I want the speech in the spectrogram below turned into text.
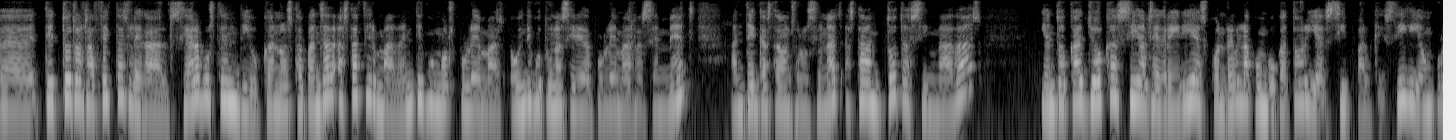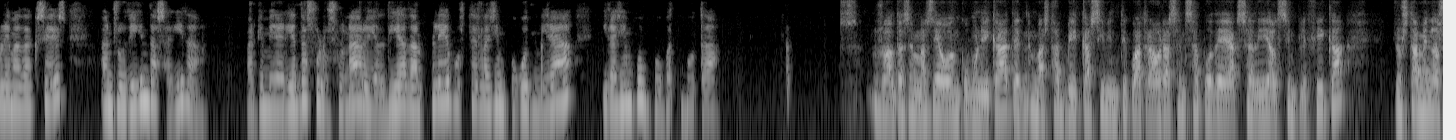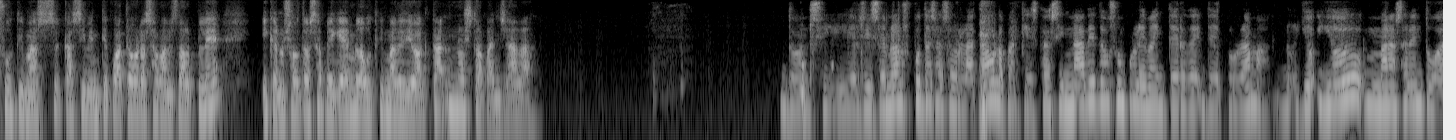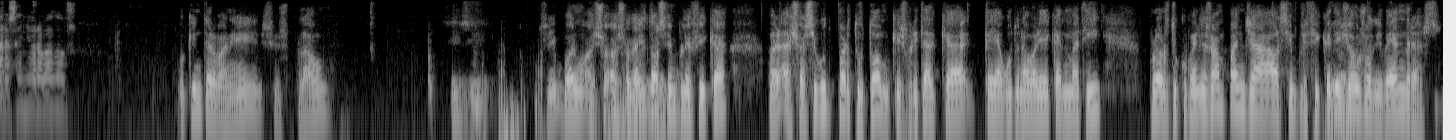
eh, té tots els efectes legals. Si ara vostè em diu que no està penjada, està firmada. Hem tingut molts problemes, o hem tingut una sèrie de problemes recentment, entenc que estaven solucionats, estaven totes signades i en tot cas jo que sí els agrairia és quan rebi la convocatòria, si pel que sigui hi ha un problema d'accés, ens ho diguin de seguida perquè mirarien de solucionar-ho i el dia del ple vostès l'hagin pogut mirar i l'hagin pogut votar. Nosaltres hem, ja ho hem comunicat, hem estat quasi 24 hores sense poder accedir al Simplifica, justament les últimes quasi 24 hores abans del ple, i que nosaltres sapiguem l'última videoacta no està penjada. Doncs si els hi sembla us puc deixar sobre la taula perquè està assignada i deu ser un problema intern de, del programa. No, jo jo me n'assabento ara, senyora Badós. Puc intervenir, si us plau? Sí, sí. Sí, bueno, això, això que has dit simplifica, veure, això ha sigut per tothom, que és veritat que, que hi ha hagut una avaria aquest matí, però els documents es van penjar al simplifica dijous o divendres.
